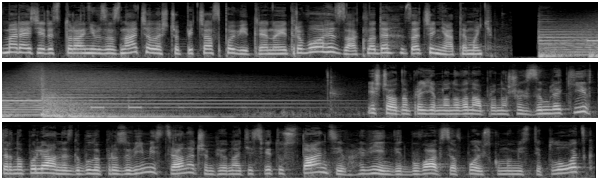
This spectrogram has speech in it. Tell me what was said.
В мережі ресторанів зазначили, що під час повітряної тривоги заклади зачинятимуть. І ще одна приємна новина про наших земляків. Тернополяни здобули призові місця на чемпіонаті світу з танців. Він відбувався в польському місті Плоцьк.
